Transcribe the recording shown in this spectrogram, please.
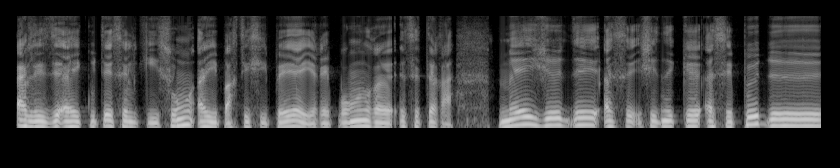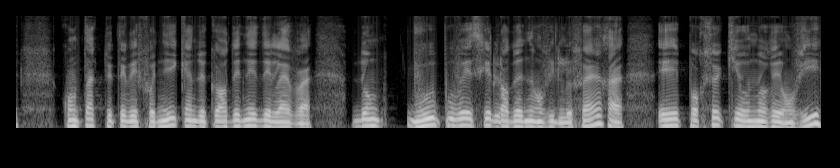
à, les, à écouter celles qui y sont, à y participer, à y répondre, euh, etc. Mais je n'ai assez, je n'ai que assez peu de contacts téléphoniques, hein, de coordonnées d'élèves. Donc, vous pouvez essayer de leur donner envie de le faire. Et pour ceux qui en auraient envie,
